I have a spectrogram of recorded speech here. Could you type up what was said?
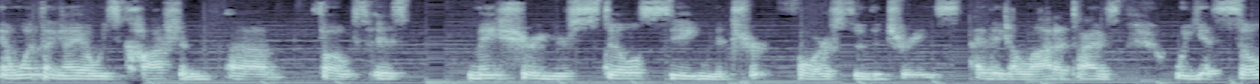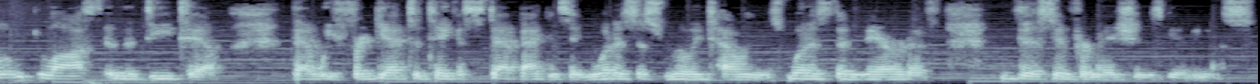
And one thing I always caution um, folks is make sure you're still seeing the tr- forest through the trees. I think a lot of times we get so lost in the detail that we forget to take a step back and say, what is this really telling us? What is the narrative this information is giving us?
